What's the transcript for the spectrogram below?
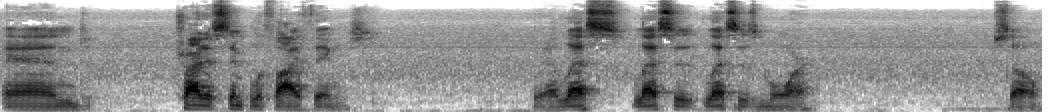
and try to simplify things. Yeah less less is less is more. So.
